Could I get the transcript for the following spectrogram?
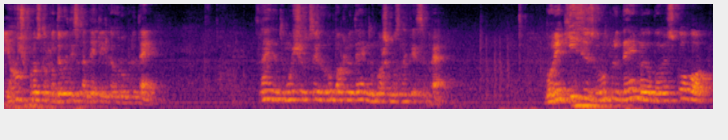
Я хочу просто подивитись на декілька груп людей. Знаєте, тому що в цих групах людей ми можемо знайти себе. Бо в якійсь із груп людей ми обов'язково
